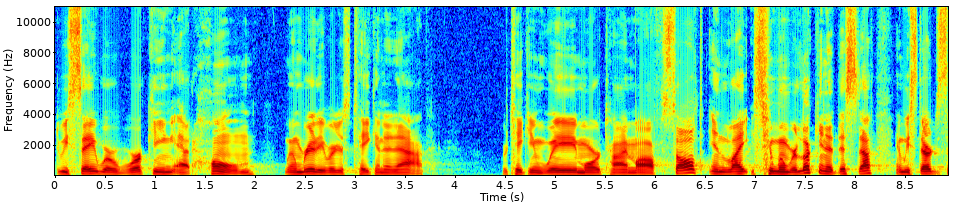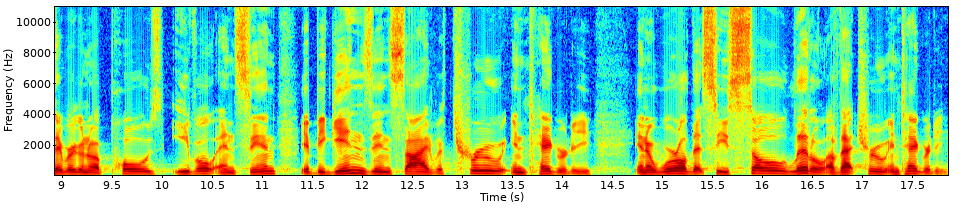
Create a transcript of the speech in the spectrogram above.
Do we say we're working at home when really we're just taking a nap? We're taking way more time off. Salt and light, you see, when we're looking at this stuff and we start to say we're going to oppose evil and sin, it begins inside with true integrity in a world that sees so little of that true integrity.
